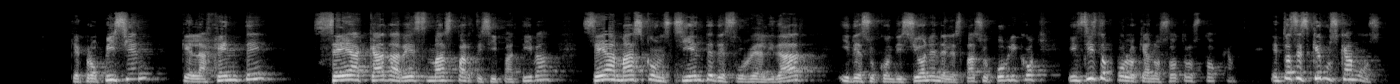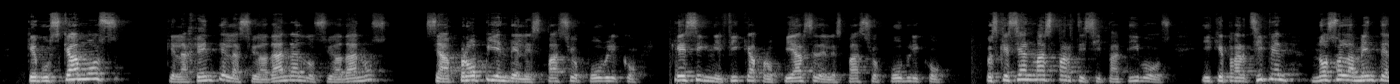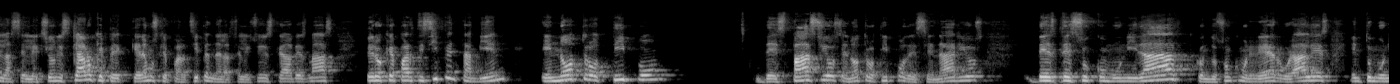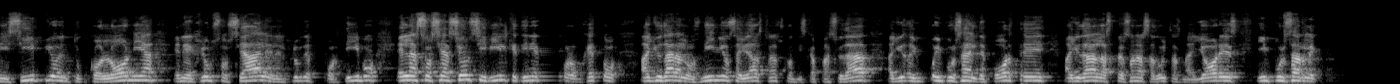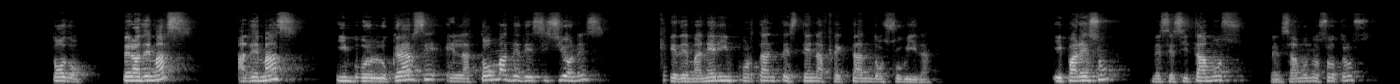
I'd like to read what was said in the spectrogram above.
que propicien que la gente sea cada vez más participativa, sea más consciente de su realidad y de su condición en el espacio público, insisto, por lo que a nosotros toca. Entonces, ¿qué buscamos? Que buscamos que la gente, las ciudadanas, los ciudadanos, se apropien del espacio público. ¿Qué significa apropiarse del espacio público? Pues que sean más participativos y que participen no solamente en las elecciones, claro que queremos que participen en las elecciones cada vez más, pero que participen también en otro tipo de espacios, en otro tipo de escenarios, desde su comunidad, cuando son comunidades rurales, en tu municipio, en tu colonia, en el club social, en el club deportivo, en la asociación civil que tiene por objeto ayudar a los niños, ayudar a las personas con discapacidad, impulsar el deporte, ayudar a las personas adultas mayores, impulsarle todo. Pero además, además, involucrarse en la toma de decisiones que de manera importante estén afectando su vida. Y para eso necesitamos, pensamos nosotros,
